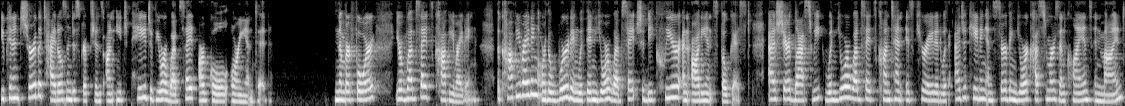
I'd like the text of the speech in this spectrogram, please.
you can ensure the titles and descriptions on each page of your website are goal oriented. Number four, your website's copywriting. The copywriting or the wording within your website should be clear and audience focused. As shared last week, when your website's content is curated with educating and serving your customers and clients in mind,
